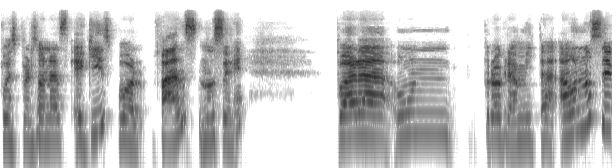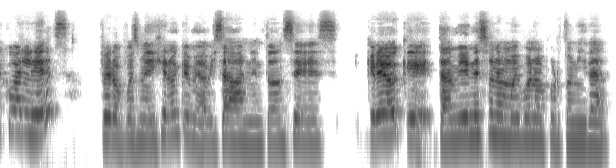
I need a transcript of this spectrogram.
pues, personas X, por fans, no sé, para un programita. Aún no sé cuál es, pero pues me dijeron que me avisaban, entonces creo que también es una muy buena oportunidad.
